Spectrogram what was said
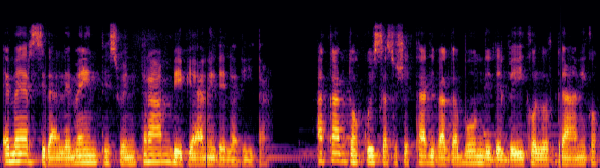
emersi dalle menti su entrambi i piani della vita. Accanto a questa società di vagabondi del veicolo organico,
